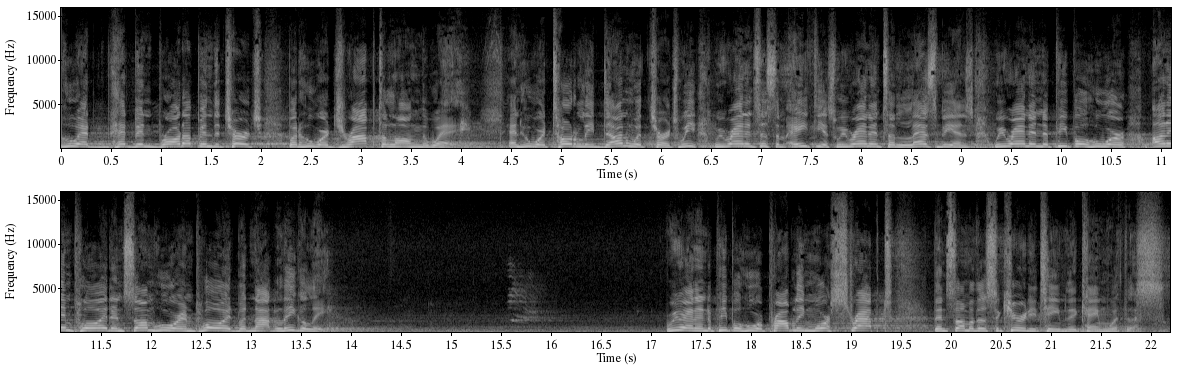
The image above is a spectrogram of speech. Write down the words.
who had, had been brought up in the church, but who were dropped along the way and who were totally done with church. We, we ran into some atheists. We ran into lesbians. We ran into people who were unemployed and some who were employed but not legally. We ran into people who were probably more strapped than some of the security team that came with us.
